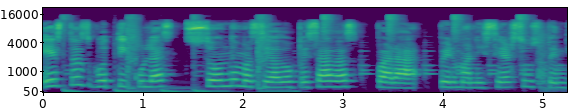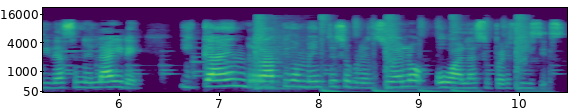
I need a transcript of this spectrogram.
Estas gotículas son demasiado pesadas para permanecer suspendidas en el aire y caen rápidamente sobre el suelo o a las superficies.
